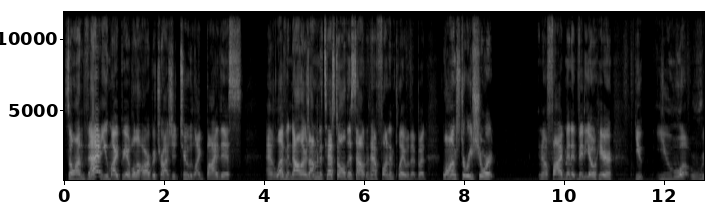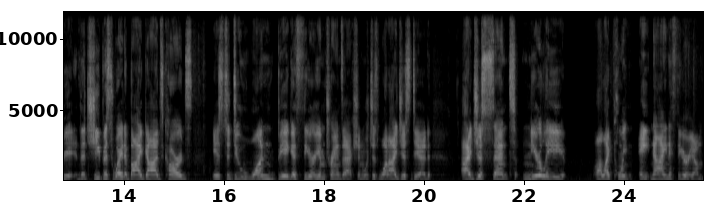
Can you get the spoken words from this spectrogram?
So on that you might be able to arbitrage it too, like buy this at $11. I'm going to test all this out and have fun and play with it. But long story short, you know, five minute video here. You, you, uh, the cheapest way to buy God's cards is to do one big Ethereum transaction, which is what I just did. I just sent nearly uh, like 0.89 Ethereum,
